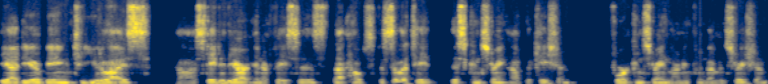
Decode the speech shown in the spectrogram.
The idea being to utilize uh, state-of-the-art interfaces that helps facilitate this constraint application for constrained learning from demonstration,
